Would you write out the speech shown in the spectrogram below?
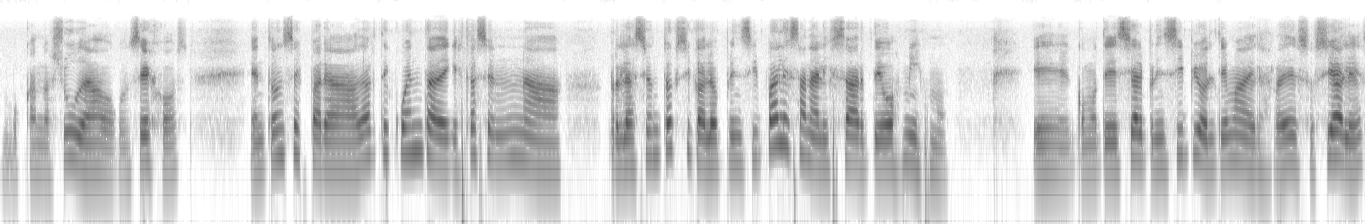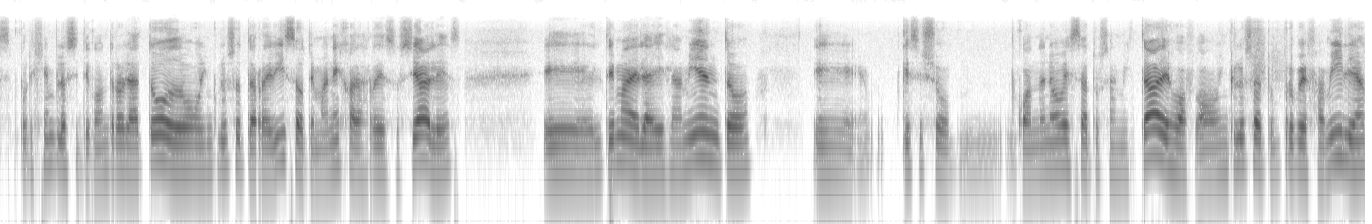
buscando ayuda o consejos. Entonces, para darte cuenta de que estás en una relación tóxica, lo principal es analizarte vos mismo. Eh, como te decía al principio, el tema de las redes sociales, por ejemplo, si te controla todo o incluso te revisa o te maneja las redes sociales, el tema del aislamiento, eh, qué sé yo, mm, cuando no ves a tus amistades o, incluso a tu propia familia,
